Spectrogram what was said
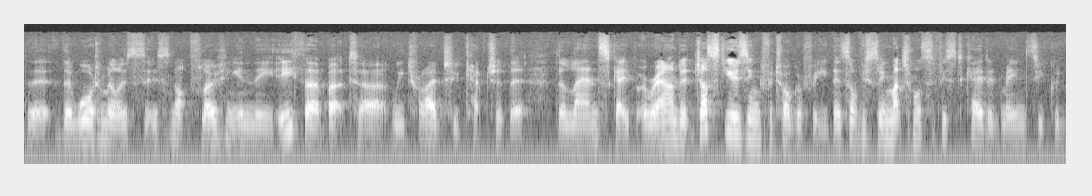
the the watermill is, is not floating in the ether, but uh, we tried to capture the the landscape around it just using photography. There's obviously much more sophisticated means you could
